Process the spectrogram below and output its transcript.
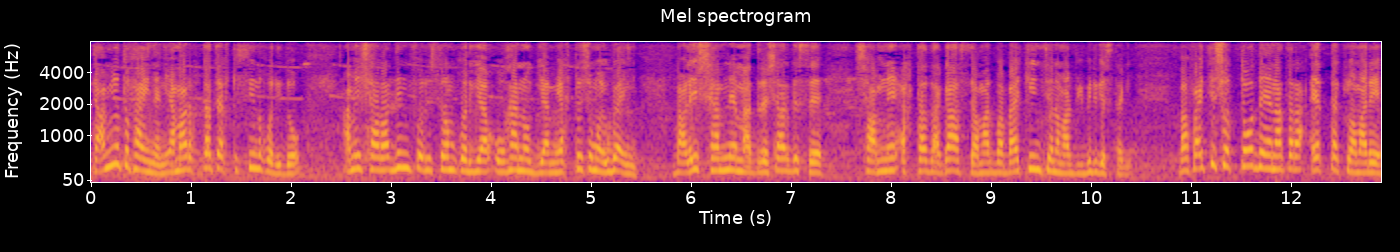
তা আমিও তো পাই নানি আমার তাতে একটু চিন করে দো। আমি সারাদিন পরিশ্রম করিয়া ওখানো গিয়ে আমি একটু সময় উবাইম বাড়ির সামনে মাদ্রাসার গেছে, সামনে একটা জায়গা আছে, আমার বাবাই কিনছেন আমার বিবির গেছে থাকি। বাপাইতে সত্যও দেয় না তারা এর তাকিও আমারে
